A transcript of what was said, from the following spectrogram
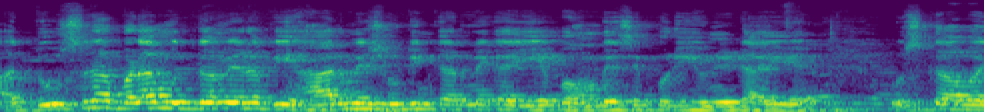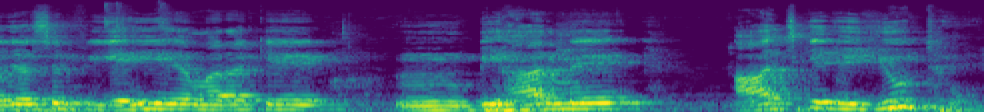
और दूसरा बड़ा मुद्दा मेरा, बिहार में शूटिंग करने का, ये बॉम्बे से पूरी यूनिट आई है। उसका वजह सिर्फ़ यही है हमारा कि बिहार में आज के जो यूथ हैं,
